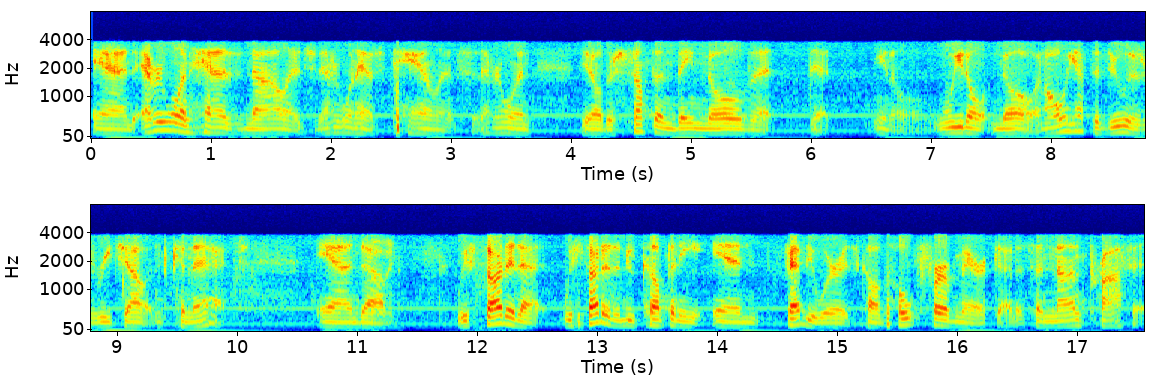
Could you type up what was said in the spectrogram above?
and everyone has knowledge, and everyone has talents, and everyone, you know, there's something they know that that you know we don't know, and all we have to do is reach out and connect. And um, we started a we started a new company in February. It's called Hope for America, and it's a nonprofit.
